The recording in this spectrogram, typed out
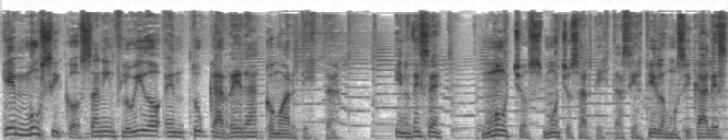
¿qué músicos han influido en tu carrera como artista? Y nos dice, muchos, muchos artistas y estilos musicales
